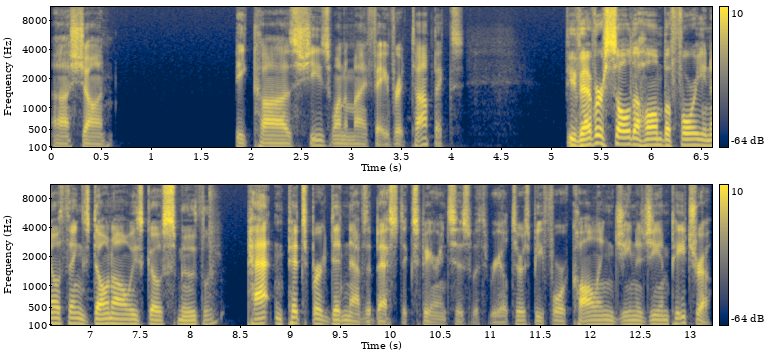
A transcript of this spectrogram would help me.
uh, Sean, because she's one of my favorite topics. If you've ever sold a home before, you know things don't always go smoothly. Pat in Pittsburgh didn't have the best experiences with realtors before calling Gina Giampetro.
